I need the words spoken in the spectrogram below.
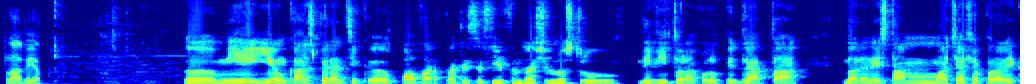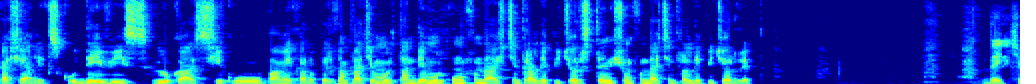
Flavio? Uh, mie, eu încă am speranțe că Pavar poate să fie fundașul nostru de viitor acolo pe dreapta. Dar în rest am aceeași apărare ca și Alex, cu Davis, Lucas și cu Pamecano, pentru că îmi place mult tandemul cu un fundaș central de picior stâng și un fundaș central de picior drept. Deci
